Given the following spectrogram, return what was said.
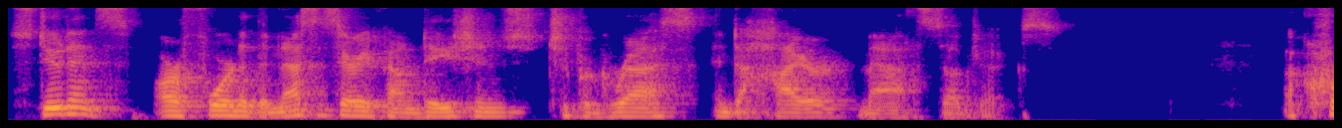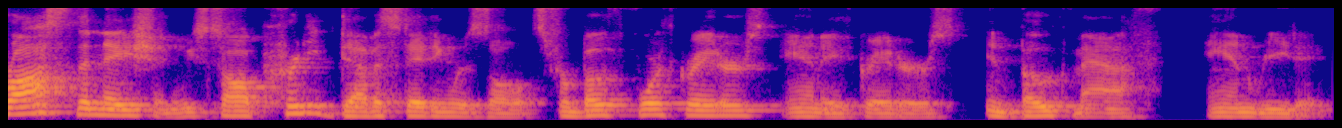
students are afforded the necessary foundations to progress into higher math subjects. Across the nation, we saw pretty devastating results from both fourth graders and eighth graders in both math and reading.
